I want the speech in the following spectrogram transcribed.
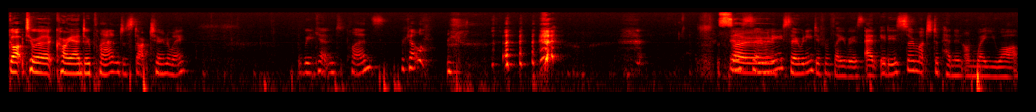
go up to a coriander plant and just start chewing away. Weekend plans, Raquel. So, There's so many, so many different flavors, and it is so much dependent on where you are.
